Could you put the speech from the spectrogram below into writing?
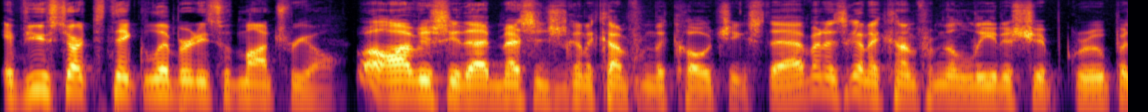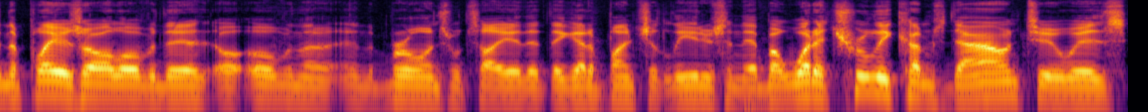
if you start to take liberties with Montreal. Well, obviously that message is going to come from the coaching staff, and it's going to come from the leadership group, and the players all over the over the, the Bruins will tell you that they got a bunch of leaders in there. But what it truly comes down to is,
